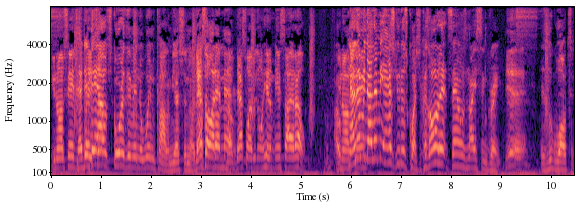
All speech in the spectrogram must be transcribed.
You know what I'm saying? Just Now, did they tough. outscore them in the win column? Yes or no? That's all that No, matters. that's why we're gonna hit them inside out. You know what now let me now let me ask you this question because all that sounds nice and great. Yeah. Is Luke Walton?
